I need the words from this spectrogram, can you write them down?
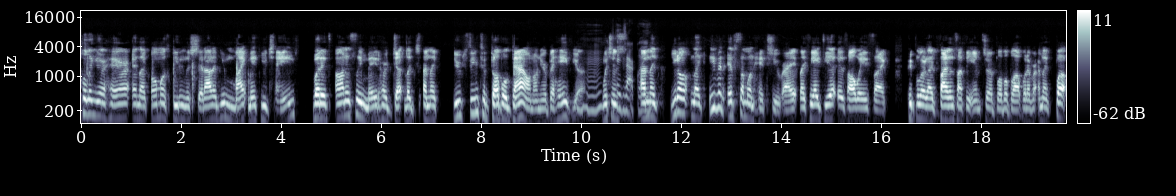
pulling your hair and like almost beating the shit out of you might make you change, but it's honestly made her just like I'm like you seem to double down on your behavior, Mhm. which is exactly. I'm like, you don't like even if someone hits you, right? Like the idea is always like people are like violence not the answer, blah blah blah, whatever. I'm like, but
